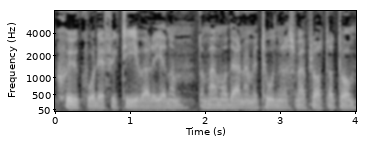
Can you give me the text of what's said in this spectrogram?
sjukvård effektivare genom de här moderna metoderna som jag pratat om.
